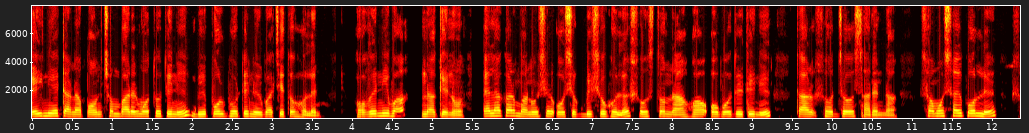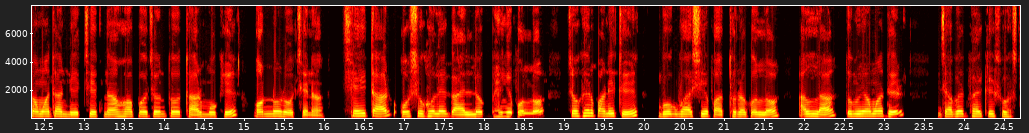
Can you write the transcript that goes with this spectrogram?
এই নিয়ে টানা পঞ্চমবারের মতো তিনি বিপুল ভোটে নির্বাচিত হলেন। হবেনি বা না কেন, এলাকার মানুষের অসুখ বিসুখ হলে সুস্থ না হওয়া অবধি তিনি তার সহ্য ছাড়েন না। সমস্যায় পড়লে সমাধান নিশ্চিত না হওয়া পর্যন্ত তার মুখে অন্ন রোচে না। সেই তার অসুখ হলে গায়ের লোক ভেঙে পড়ল, চোখের পানিতে বুক ভাসিয়ে প্রার্থনা করল, আল্লাহ, তুমি আমাদের জাভেদ ভাইকে সুস্থ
